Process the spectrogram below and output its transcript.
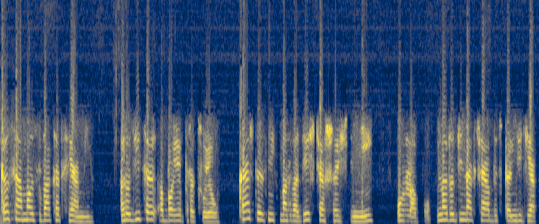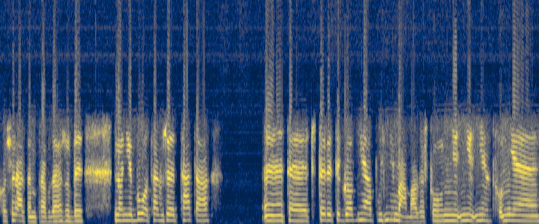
To samo z wakacjami. Rodzice oboje pracują. Każdy z nich ma 26 dni urlopu. No rodzina chciałaby spędzić jakoś razem, prawda, żeby no nie było tak, że tata y, te cztery tygodnie, a później mama. Zresztą nie, nie, nie, nie,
